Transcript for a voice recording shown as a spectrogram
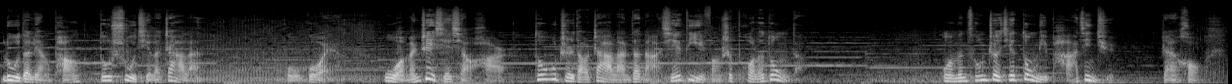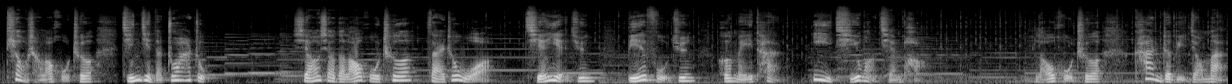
路的两旁都竖起了栅栏。不过呀，我们这些小孩都知道栅栏的哪些地方是破了洞的。我们从这些洞里爬进去，然后跳上老虎车，紧紧地抓住。小小的老虎车载着我、钱野君、别府君和煤炭。一起往前跑，老虎车看着比较慢，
